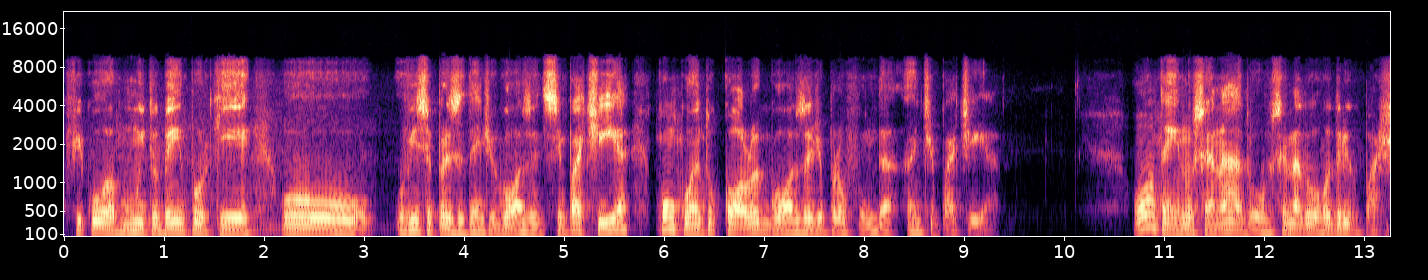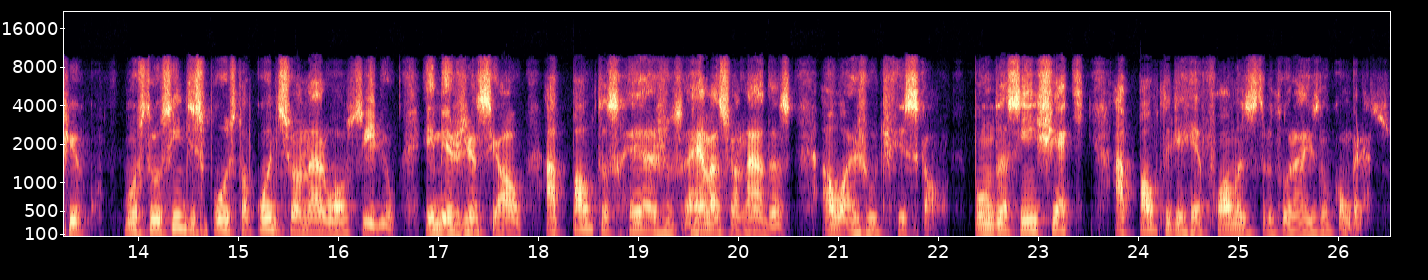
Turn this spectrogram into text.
ficou muito bem porque o, o vice-presidente goza de simpatia, conquanto Collor goza de profunda antipatia. Ontem, no Senado, o senador Rodrigo Pacheco mostrou-se indisposto a condicionar o auxílio emergencial a pautas relacionadas ao ajuste fiscal pondo assim em xeque a pauta de reformas estruturais no Congresso.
